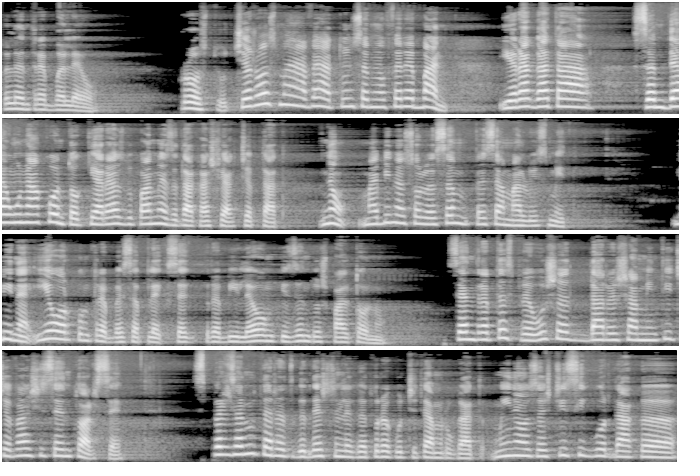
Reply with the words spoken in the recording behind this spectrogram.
îl întrebă Leo. Prostul, ce rost mai avea atunci să-mi ofere bani? Era gata să-mi dea una conto chiar azi după amiază dacă aș fi acceptat. Nu, mai bine să o lăsăm pe seama lui Smith. Bine, eu oricum trebuie să plec, se grăbi Leo închizându-și paltonul. Se îndreptă spre ușă, dar își aminti ceva și se întoarse. Sper să nu te răzgândești în legătură cu ce te-am rugat. Mâine o să știi sigur dacă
